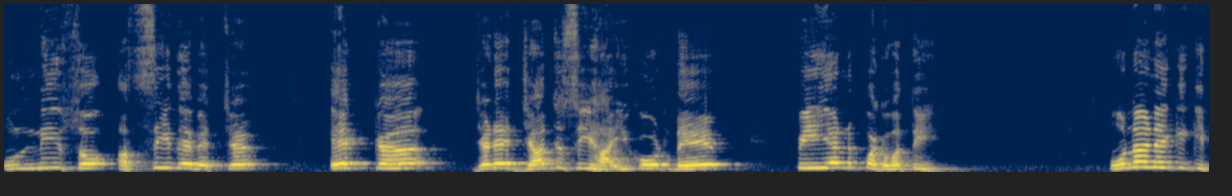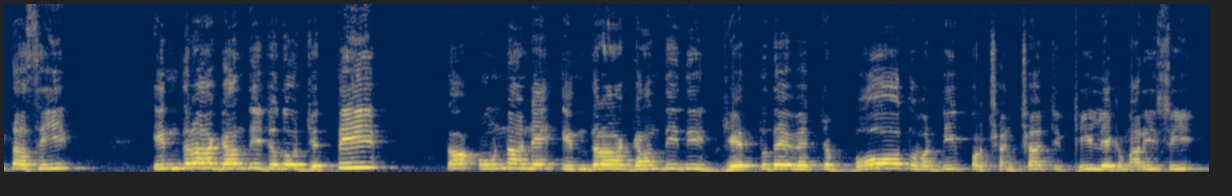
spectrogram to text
1980 ਦੇ ਵਿੱਚ ਇੱਕ ਜਿਹੜੇ ਜੱਜ ਸੀ ਹਾਈ ਕੋਰਟ ਦੇ ਪੀਐਨ ਭਗਵਤੀ। ਉਹਨਾਂ ਨੇ ਕੀ ਕੀਤਾ ਸੀ? ਇੰਦਰਾ ਗਾਂਧੀ ਜਦੋਂ ਜਿੱਤੀ, ਤਾਂ ਉਹਨਾਂ ਨੇ ਇੰਦਰਾ ਗਾਂਧੀ ਦੀ ਜਿੱਤ ਦੇ ਵਿੱਚ ਬਹੁਤ ਵੱਡੀ ਪ੍ਰਸ਼ੰਸਾ ਚਿੱਠੀ ਲਿਖ ਮਾਰੀ ਸੀ।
